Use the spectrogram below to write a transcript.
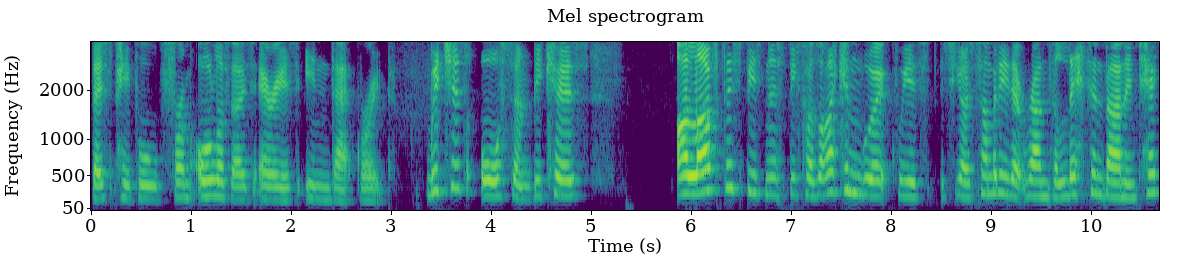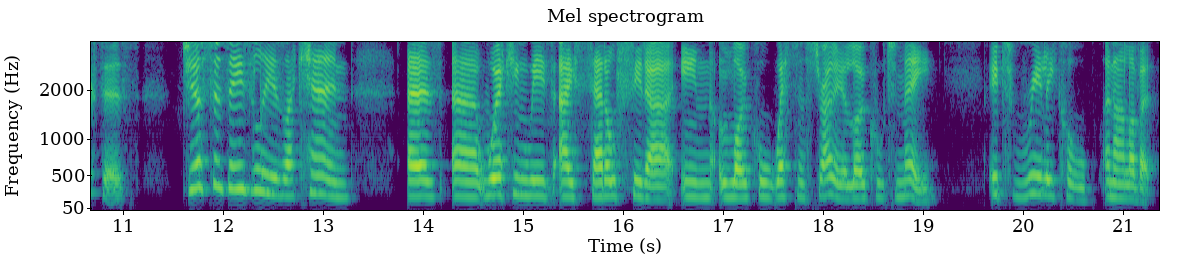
There's people from all of those areas in that group, which is awesome because I love this business because I can work with you know somebody that runs a lesson barn in Texas just as easily as I can as uh, working with a saddle fitter in local Western Australia, local to me. It's really cool and I love it.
